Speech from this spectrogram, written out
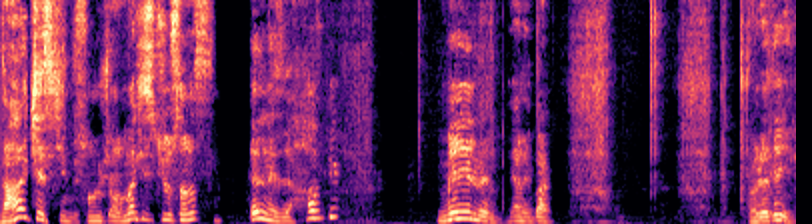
Daha keskin bir sonuç almak istiyorsanız elinize hafif meyil verin. Yani bak böyle değil.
